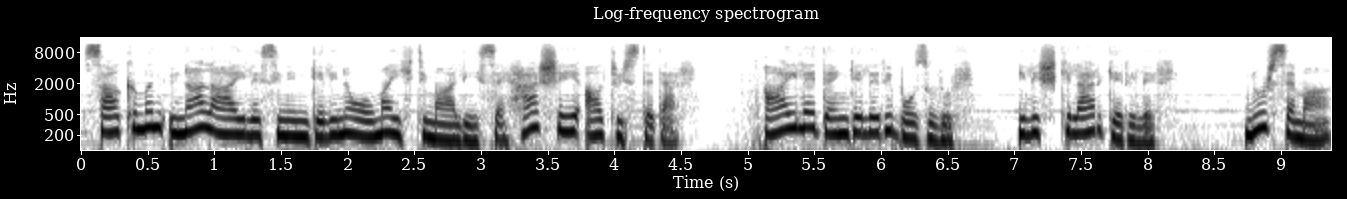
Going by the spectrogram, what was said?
Salkım'ın Ünal ailesinin gelini olma ihtimali ise her şeyi alt üst eder. Aile dengeleri bozulur, ilişkiler gerilir. Nursema,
